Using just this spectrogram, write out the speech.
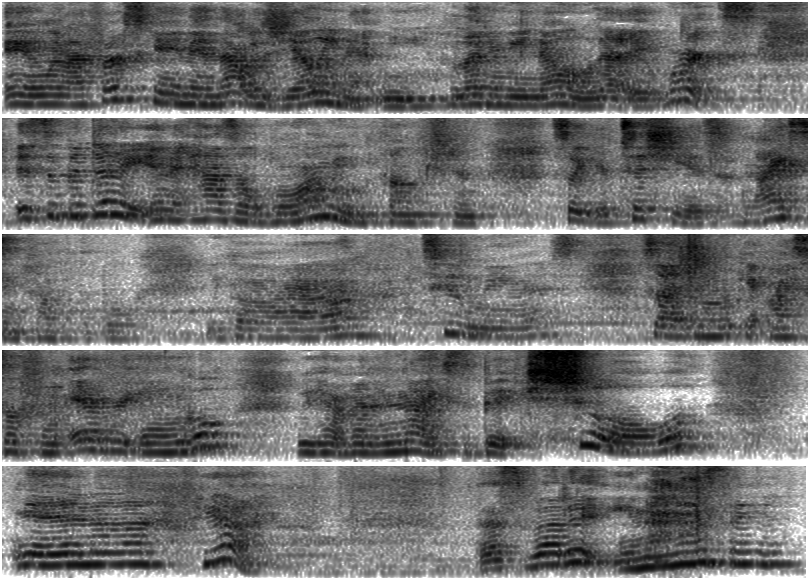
And when I first came in, that was yelling at me, letting me know that it works. It's a bidet and it has a warming function. So your tushy is nice and comfortable. We come around, two mirrors, so I can look at myself from every angle. We have a nice big shower. And uh, yeah, that's about it, you know what I'm saying?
